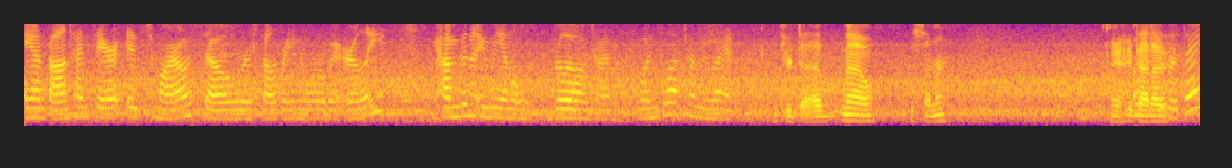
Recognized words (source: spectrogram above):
and Valentine's Day is tomorrow so we're celebrating a little bit early. We haven't been to Umi in a really long time. When's the last time we went? With your dad? No, this summer. This summer? Yeah, her Oh, dad, your birthday?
